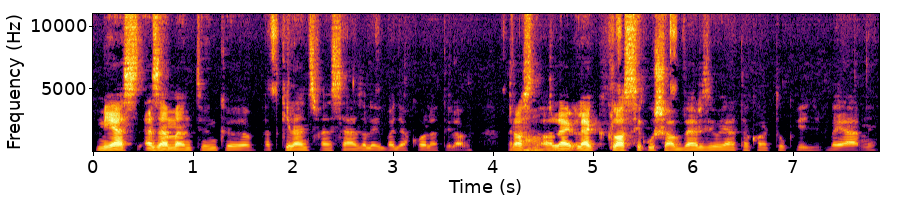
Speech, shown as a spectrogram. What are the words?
Mi ezt, ezen mentünk hát 90%-ba gyakorlatilag, mert azt Aha. a leg, legklasszikusabb verzióját akartuk így bejárni.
